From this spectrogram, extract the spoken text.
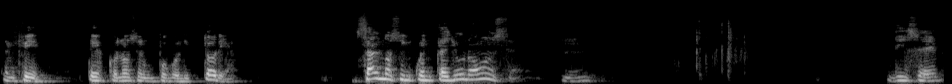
En fin, ustedes conocen un poco la historia. Salmo 51, 11. ¿Mm? Dice,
